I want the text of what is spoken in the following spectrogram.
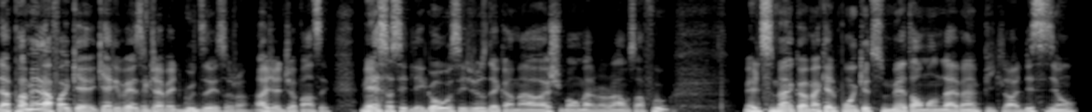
la première affaire qui, arrivait, c'est que j'avais le goût de dire ça, genre, ah, j'ai déjà pensé. Mais ça, c'est de l'ego, c'est juste de comme, ah, je suis bon, on s'en fout. Mais ultimement, comme à quel point que tu mets ton monde de l'avant, puis que leur décision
